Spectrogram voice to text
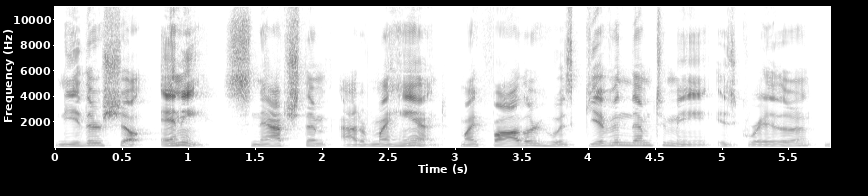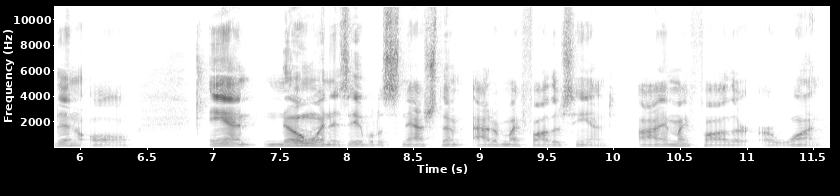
neither shall any snatch them out of my hand. My Father who has given them to me is greater than all, and no one is able to snatch them out of my Father's hand. I and my Father are one.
